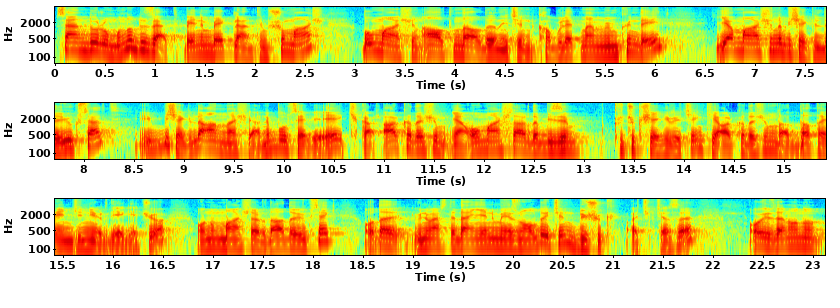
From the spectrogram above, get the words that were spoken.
Sen durumunu düzelt. Benim beklentim şu maaş. Bu maaşın altında aldığın için kabul etmem mümkün değil. Ya maaşını bir şekilde yükselt, bir şekilde anlaş yani bu seviyeye çıkar. Arkadaşım yani o maaşlar da bizim küçük şehir için ki arkadaşım da data engineer diye geçiyor. Onun maaşları daha da yüksek. O da üniversiteden yeni mezun olduğu için düşük açıkçası. O yüzden onun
